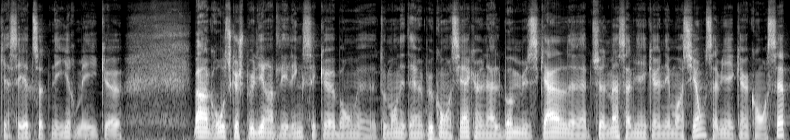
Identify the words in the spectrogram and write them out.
qui essayait de se tenir, mais que ben, en gros, ce que je peux lire entre les lignes, c'est que bon, euh, tout le monde était un peu conscient qu'un album musical, euh, habituellement, ça vient avec une émotion, ça vient avec un concept,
